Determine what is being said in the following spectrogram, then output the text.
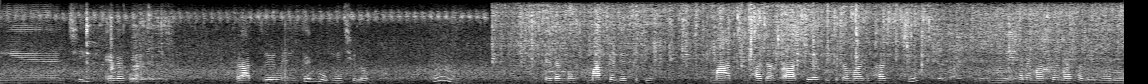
নিয়েছি। এ দেখো, রাত্রের মেনুতে ঘুগনি ছিল। হুম এ দেখো মাছের রেসিপি মাছ ভাজা আছে আর কিছুটা মাছ ভাজছি। এখানে মাছের মাথা দিয়ে মুড়ো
